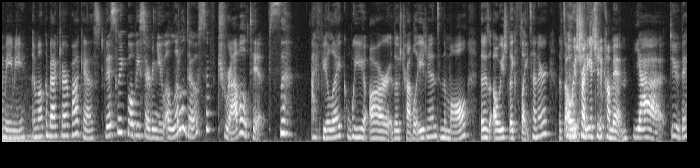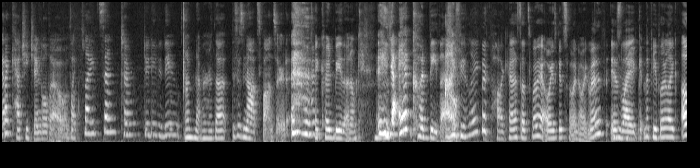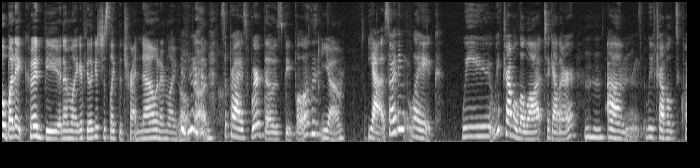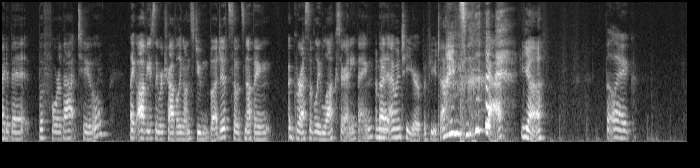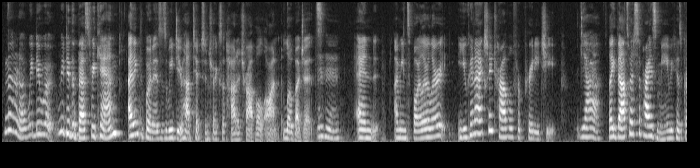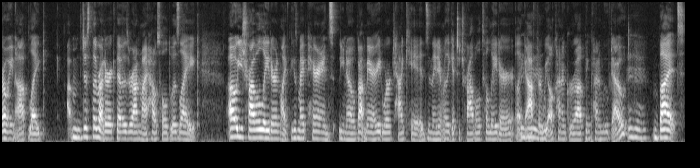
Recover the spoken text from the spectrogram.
I'm Amy, and welcome back to our podcast. This week we'll be serving you a little dose of travel tips. I feel like we are those travel agents in the mall that is always like Flight Centre that's Oh, always trying to get you to come in. yeah, dude, they had a catchy jingle though of like Flight Centre. Do do do do. I've never heard that. This is not sponsored. It could be though. No, I'm kidding. yeah, it could be though. I feel like with podcasts, that's what I always get so annoyed with. Is Mhm. like the people are like, "Oh, but it could be," and I'm like, I feel like it's just like the trend now, and I'm like, "Oh god." Surprise, we're those people. yeah. yeah, so I think like we we've traveled a lot together. Mm-hmm. Um, we've traveled quite a bit before that too. Like obviously we're traveling on student budgets, so it's nothing aggressively luxe or anything. I but mean, I went to Europe a few times. yeah, yeah. but like I don't know. We do what we do the best we can. I think the point is, is we do have tips and tricks of how to travel on low budgets. Mm-hmm. And I mean, spoiler alert, you can actually travel for pretty cheap. Yeah. Like that's what surprised me because growing up, like um, just the rhetoric that was around my household was like, oh, you travel later in life because my parents, you know, got married, worked, had kids, and they didn't really get to travel till later, like after Mhm. we all kind of grew up and kind of moved out. Mm-hmm. But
